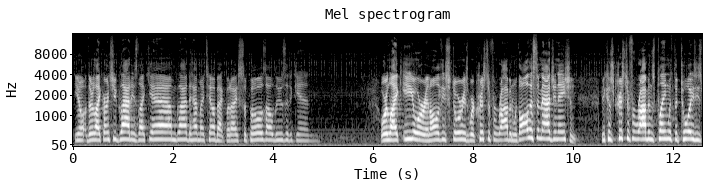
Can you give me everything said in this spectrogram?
you know, they're like, aren't you glad? And he's like, yeah, I'm glad to have my tail back, but I suppose I'll lose it again. Or like Eeyore in all of these stories where Christopher Robin, with all this imagination, because Christopher Robin's playing with the toys, he's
